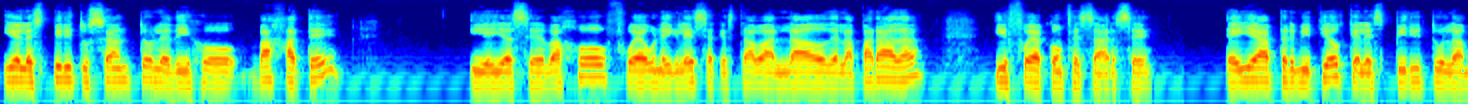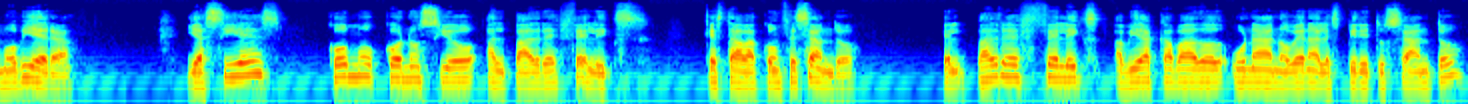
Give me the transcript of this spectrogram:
y el Espíritu Santo le dijo, bájate, y ella se bajó, fue a una iglesia que estaba al lado de la parada y fue a confesarse. Ella permitió que el Espíritu la moviera. Y así es como conoció al padre Félix, que estaba confesando. El padre Félix había acabado una novena al Espíritu Santo,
